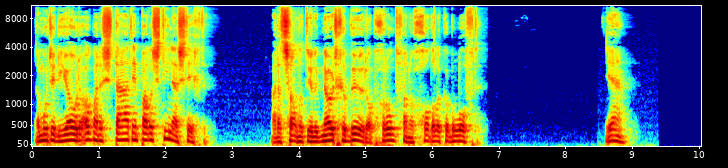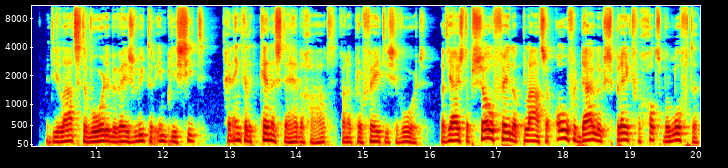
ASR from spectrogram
dan moeten de Joden ook maar een staat in Palestina stichten. Maar dat zal natuurlijk nooit gebeuren op grond van een goddelijke belofte. Ja, met die laatste woorden bewees Luther impliciet geen enkele kennis te hebben gehad van het profetische woord, dat juist op zoveel plaatsen overduidelijk spreekt van Gods belofte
